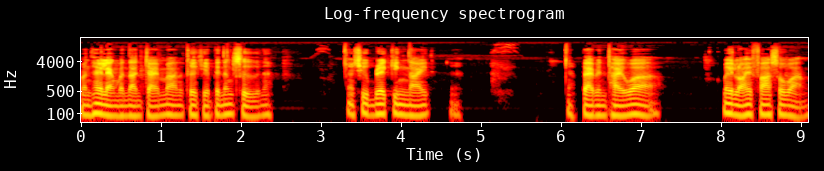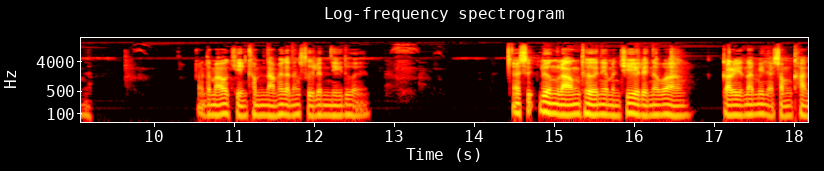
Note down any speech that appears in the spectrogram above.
มันให้แรงบันดาลใจมากนะเธอเขียนเป็นหนังสือนะ ชื่อ breaking night แปลเป็นไทยว่าไม่รอให้ฟ้าสว่างอาตมาก็เขียนคำนำให้กับหนังสือเล่มนี้ด้วย เรื่องราวของเธอเนี่ยมันชี้เลยนะว่าการยานมิตรเนี่ยสำคัญ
